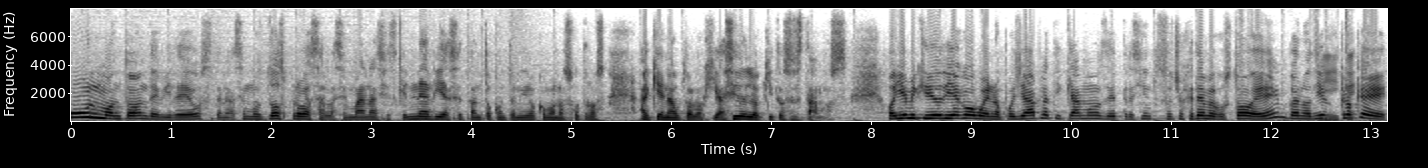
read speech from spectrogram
un montón de videos, hacemos dos pruebas a la semana, si es que nadie hace tanto contenido como nosotros aquí en Autología, así de loquitos estamos. Oye, mi querido Diego, bueno, pues ya platicamos de 308 GT, me gustó, ¿eh? Bueno, Diego, creo que...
